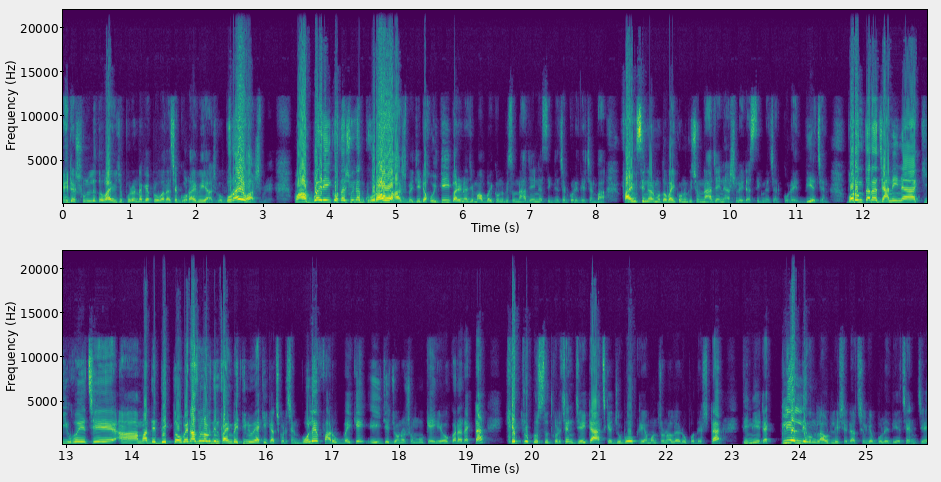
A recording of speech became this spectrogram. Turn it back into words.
এটা শুনলে তো ভাই ওই যে পুরান ঢাকায় প্রবাদ আছে ঘোড়ায় বেয়ে আসব ঘোড়ায়ও আসবে। মাহবাইয়ের এই কথা শুনে ঘোড়াও হাসবে যেটা হইতেই পারে না যে মাহবাই কোনো কিছু না যাই না সিগনেচার করে দিয়েছেন, বা ফাইম সিনার মতো ভাই কোনো কিছু না যাই না আসলে এটা সিগনেচার করে দিয়েছেন। বরং তারা জানি না কি হয়েছে, আমাদের দেখতে হবে। নাজমুল আবেদিন, ফাইম ভাই তিনিও একই কাজ করেছেন। বলে ফারুক ভাইকে এই যে জনসম্মুখে হেয় করার একটা ক্ষেত্র প্রস্তুত করেছেন যেটা আজকে যুব ক্রিয়া মন্ত্রণালয়ের উপদেষ্টা, তিনি এটা ক্লিয়ারলি এবং লাউডলি সেটা হচ্ছে বলে দিয়েছেন যে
